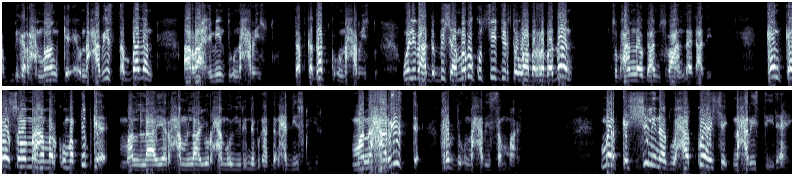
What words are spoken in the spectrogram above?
rabbiga raxmaanka ee naxariista badan arraaximiinta u naxariisto dadka dadka u naxariisto. Weliba hadda bisha maba ku sii jirto waaba rabadaan subxana allah wabixamdi subxana allah alcadiim kan kale soo maha marka uma dhibke man laa yarxam laa yurxam uu yidhi nebiga haddan xadiisku yidhi ma naxariiste rabbi u naxariisan maayo. Marka shilinaad waxaad ku heshay naxariista ilaahay.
